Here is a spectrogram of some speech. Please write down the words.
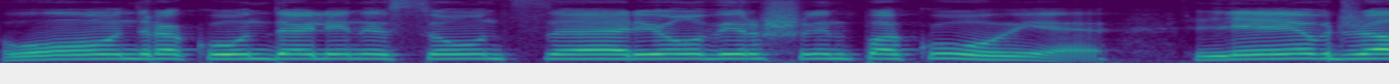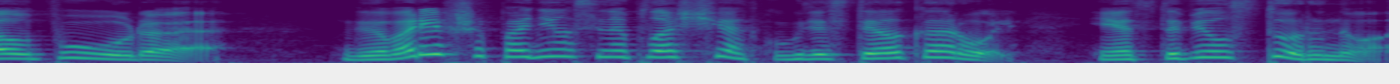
Он дракон долины солнца, орел вершин покоя, лев Джалпура. Говоривший поднялся на площадку, где стоял король, и отступил в сторону.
